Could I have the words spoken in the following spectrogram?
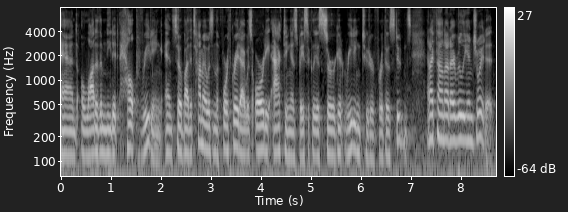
and a lot of them needed help reading. And so by the time I was in the fourth grade, I was already acting as basically a surrogate reading tutor for those students. And I found out I really enjoyed it.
